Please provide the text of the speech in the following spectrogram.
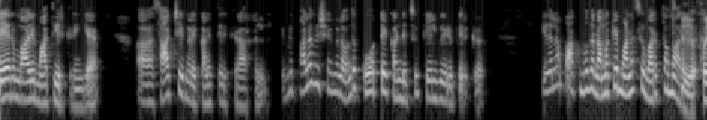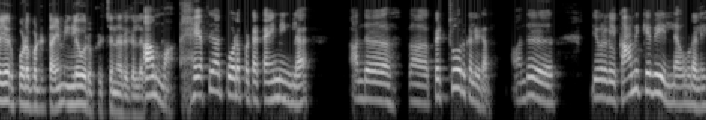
வேறு மாதிரி மாற்றியிருக்கிறீங்க சாட்சியங்களை கலைத்திருக்கிறார்கள். இப்படி பல விஷயங்களை வந்து கோர்ட்டே கண்டித்து கேள்வி எழுப்பியிருக்கிறது. இதெல்லாம் பார்க்கும்போது நமக்கே மனசு வருத்தமா இருக்கு. எஃப்ஐஆர் போடப்பட்ட டைமிங்ல ஒரு பிரச்சனை இருக்குல்ல ஆமா. எஃப்ஐஆர் போடப்பட்ட டைமிங்ல அந்த பெற்றோர்களிடம் வந்து இவர்கள் காமிக்கவே இல்லை உடலை.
